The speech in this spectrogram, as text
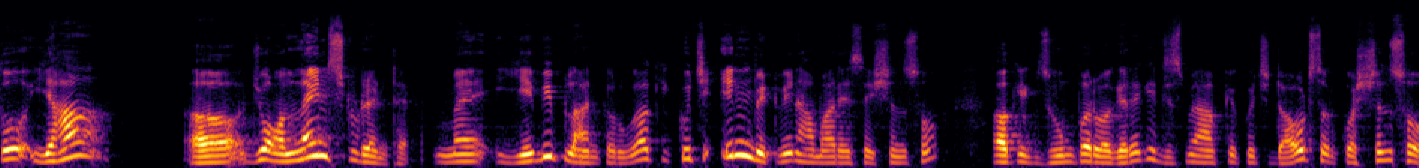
तो यहाँ जो ऑनलाइन स्टूडेंट है, मैं ये भी प्लान करूँगा कि कुछ इन बिटवीन हमारे सेशंस हो ओके जूम पर वगैरह के जिसमें आपके कुछ डाउट्स और क्वेश्चंस हो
